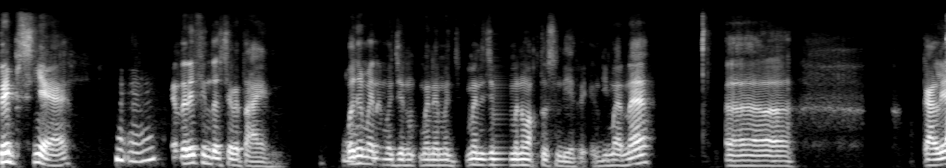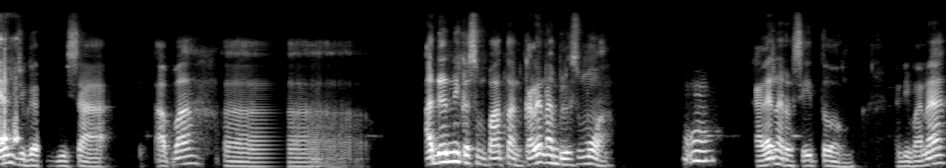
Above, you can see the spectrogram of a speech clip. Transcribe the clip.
tipsnya Mm-mm. yang tadi Vinto ceritain. Punya manajemen manajemen manajemen waktu sendiri. Di mana eh, kalian juga bisa apa eh, ada nih kesempatan. Kalian ambil semua. Mm-mm. kalian harus hitung. Nah, di mana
